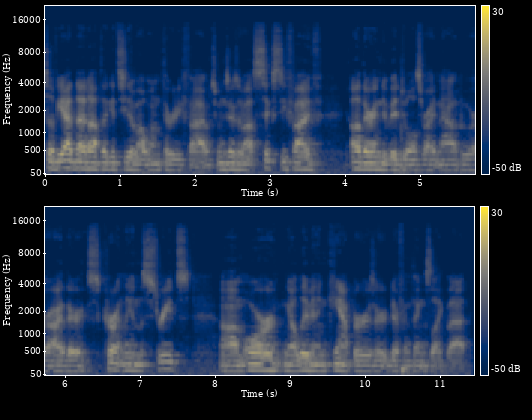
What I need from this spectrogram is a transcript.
So if you add that up, that gets you to about 135, which means there's about 65 other individuals right now who are either currently in the streets um, or you know living in campers or different things like that.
